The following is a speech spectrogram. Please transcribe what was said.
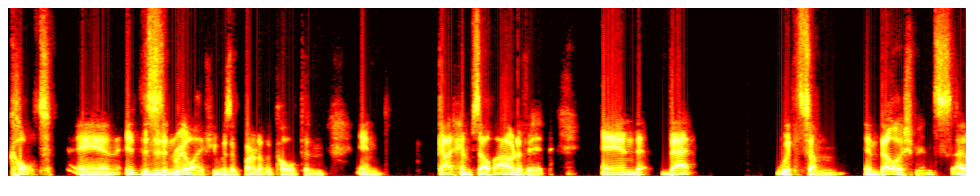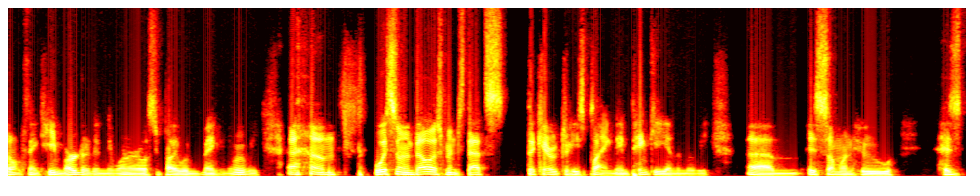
cult, and it, this is in real life. He was a part of a cult and and got himself out of it, and that with some embellishments. I don't think he murdered anyone, or else he probably wouldn't be making the movie. Um, with some embellishments, that's the character he's playing, named Pinky in the movie, um, is someone who has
